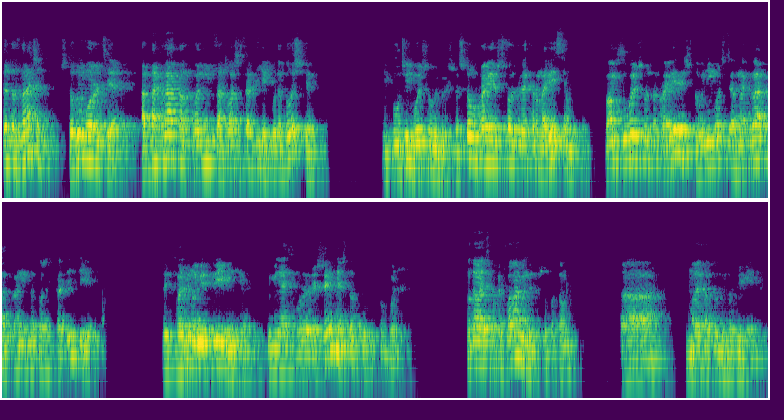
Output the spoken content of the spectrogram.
то это значит, что вы можете однократно отклониться от вашей стратегии какой-то точке и получить больше выигрыш. То есть, чтобы проверить, что является равновесием, вам всего лишь нужно проверить, что вы не можете однократно отклониться от вашей стратегии, то есть в один момент времени поменять свое решение, чтобы получить побольше. Ну давайте пока словами напишу, потом э, мы это обсудим на примере.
